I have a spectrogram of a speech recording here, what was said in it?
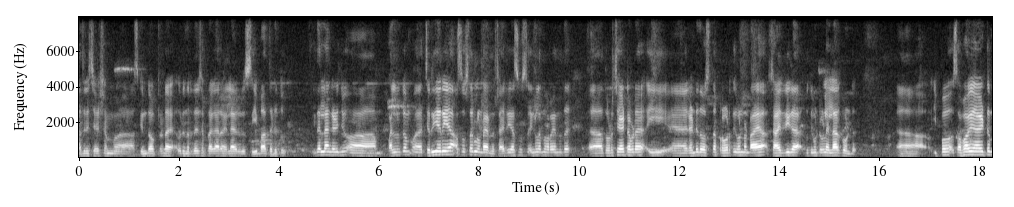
അതിനുശേഷം സ്കിൻ ഡോക്ടറുടെ ഒരു നിർദ്ദേശപ്രകാരം എല്ലാവരും ഒരു സീ ബാത്ത് എടുത്തു. ഇതെല്ലാം കഴിഞ്ഞു. പലർക്കും ചെറിയ ചെറിയ അസ്വസ്ഥതകളുണ്ടായിരുന്നു ശാരീരിക അസ്വസ്ഥതകളെന്ന് പറയുന്നത് തുടർച്ചയായിട്ട് അവിടെ ഈ രണ്ട് ദിവസത്തെ പ്രവൃത്തി കൊണ്ടുണ്ടായ ശാരീരിക ബുദ്ധിമുട്ടുകൾ എല്ലാവർക്കും ഉണ്ട്. ഇപ്പോൾ സ്വാഭാവികമായിട്ടും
